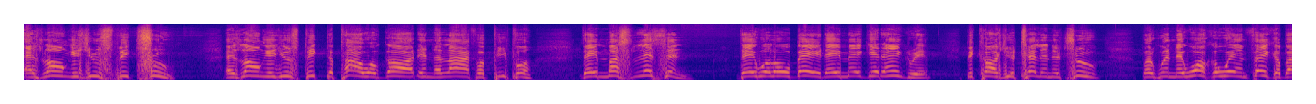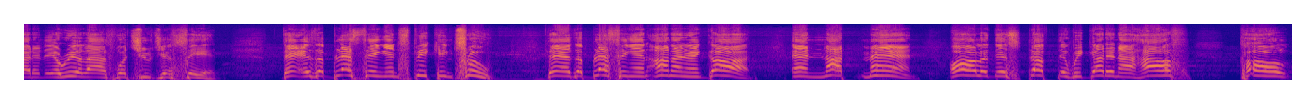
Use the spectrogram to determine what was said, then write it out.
As long as you speak truth, as long as you speak the power of God in the life of people, they must listen. They will obey. They may get angry because you're telling the truth, but when they walk away and think about it, they'll realize what you just said. There is a blessing in speaking truth. There is a blessing in honoring God and not man. All of this stuff that we got in our house called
